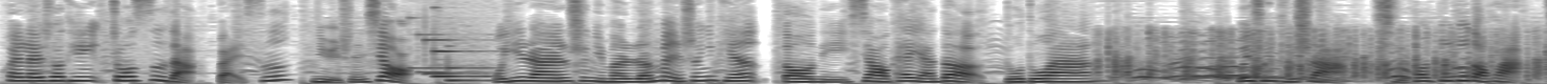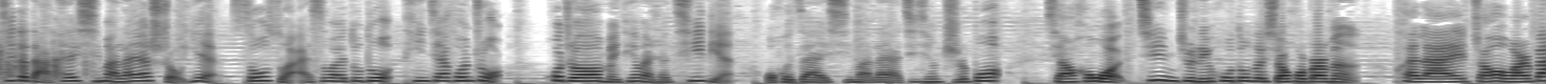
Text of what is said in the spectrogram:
欢迎来收听周四的《百思女神秀》，我依然是你们人美声音甜、逗你笑开颜的嘟嘟啊！温馨提示啊！喜欢嘟嘟的话，记得打开喜马拉雅首页，搜索 S Y 嘟嘟，添加关注，或者每天晚上七点，我会在喜马拉雅进行直播。想要和我近距离互动的小伙伴们，快来找我玩吧！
